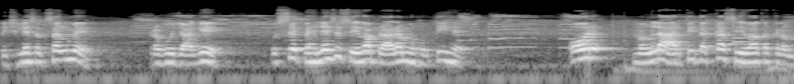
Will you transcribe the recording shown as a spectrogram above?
पिछले सत्संग में प्रभु जागे, उससे पहले से सेवा प्रारंभ होती है और मंगला आरती तक का सेवा का क्रम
